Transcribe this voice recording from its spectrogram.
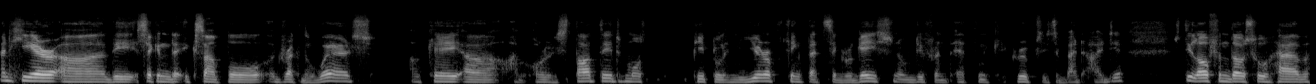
And here, uh, the second example, drag the words. Okay, uh, I've already started. Most people in Europe think that segregation of different ethnic groups is a bad idea. Still often those who have,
